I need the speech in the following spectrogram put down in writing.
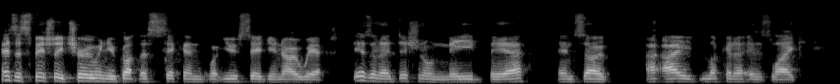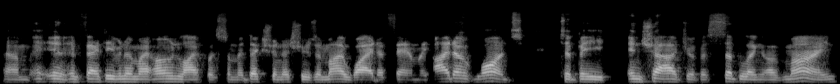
that's especially true when you've got the second what you said, you know, where there's an additional need there. And so I, I look at it as like um, in, in fact, even in my own life with some addiction issues in my wider family, I don't want to be in charge of a sibling of mine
